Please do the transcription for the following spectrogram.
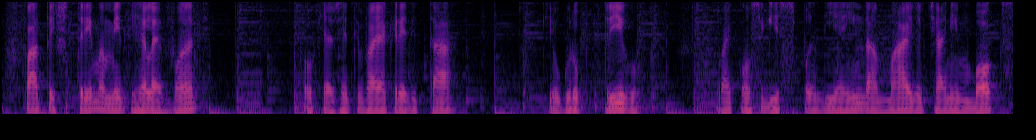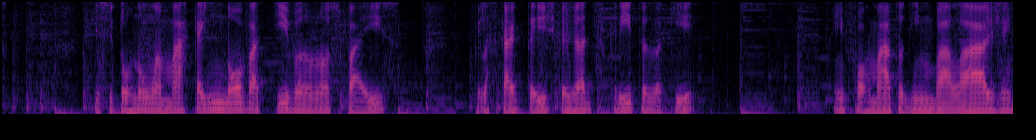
o fato é extremamente relevante, porque a gente vai acreditar que o grupo Trigo vai conseguir expandir ainda mais a China Inbox, que se tornou uma marca inovativa no nosso país, pelas características já descritas aqui, em formato de embalagem,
